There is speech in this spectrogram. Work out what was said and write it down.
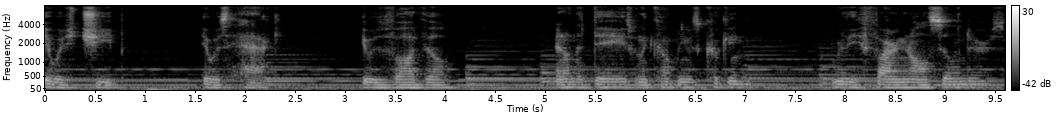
It was cheap, it was hack, it was vaudeville and on the days when the company was cooking, really firing on all cylinders,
